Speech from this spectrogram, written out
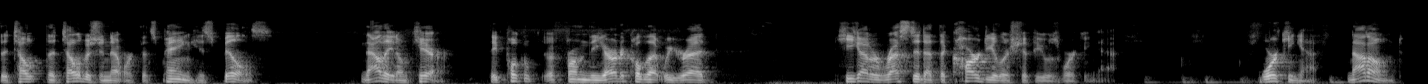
the, tel- the television network that's paying his bills. Now they don't care. They put uh, from the article that we read, he got arrested at the car dealership he was working at. Working at, not owned.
